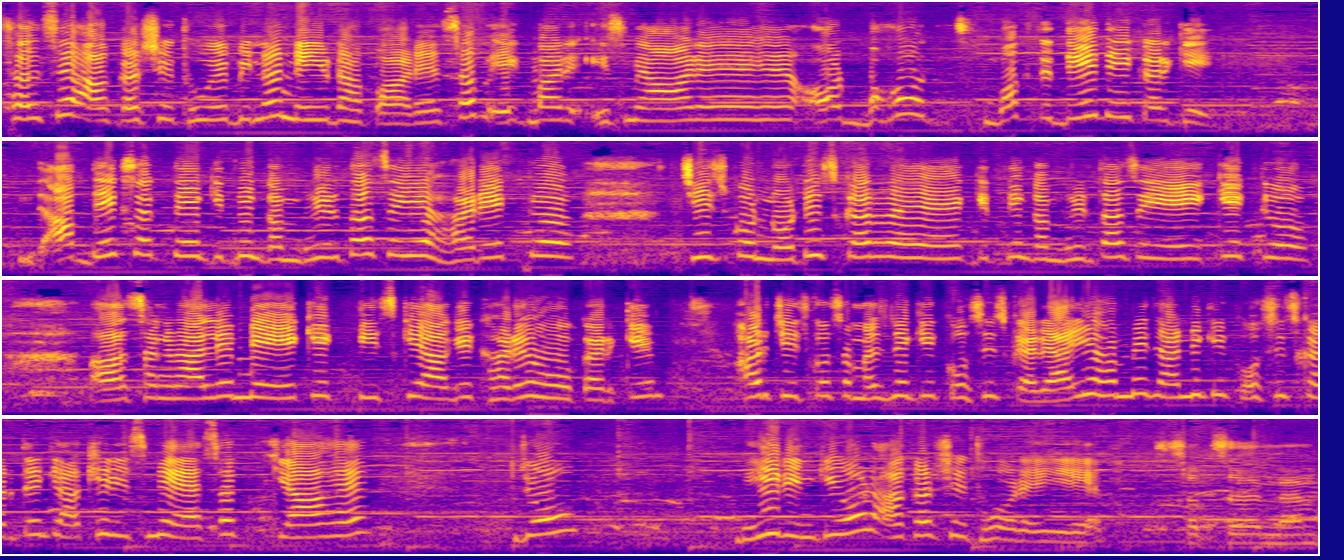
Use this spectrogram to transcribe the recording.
स्थल से आकर्षित हुए बिना नहीं रह पा रहे सब एक बार इसमें आ रहे हैं और बहुत वक्त दे दे करके आप देख सकते हैं कितनी गंभीरता से ये हर एक चीज़ को नोटिस कर रहे हैं कितनी गंभीरता से एक एक संग्रहालय में एक एक पीस के आगे खड़े हो करके हर चीज़ को समझने की कोशिश कर रहे हैं। आइए हम भी जानने की कोशिश करते हैं कि आखिर इसमें ऐसा क्या है जो भीड़ इनकी ओर आकर्षित हो रही है। सबसे मैम।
